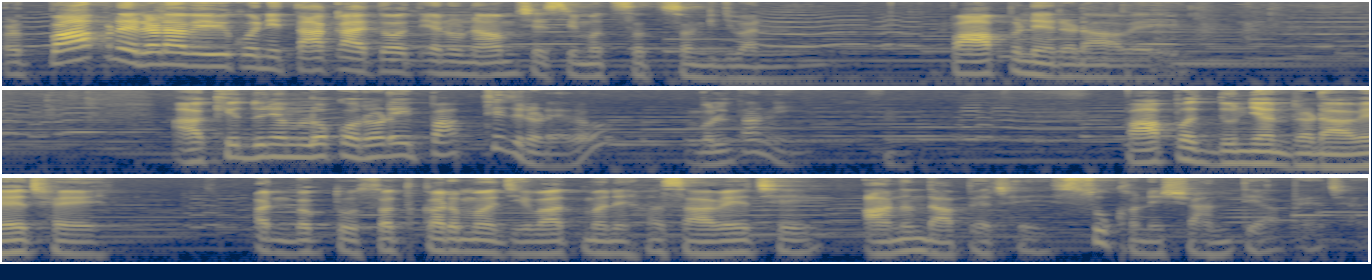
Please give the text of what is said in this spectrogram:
પણ પાપને રડાવે એવી કોઈની તાકાત હોત, એનું નામ છે શ્રીમદ સત્સંગ જીવન પાપને રડાવે. આખી દુનિયામાં લોકો રડે પાપથી જ રડે બોલતા નહીં. પાપ જ દુનિયાને રડાવે છે. અને ભક્તો સત્કર્મ જીવાત્માને હસાવે છે, આનંદ આપે છે, સુખ અને શાંતિ આપે છે.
